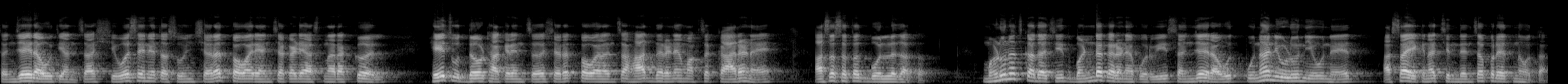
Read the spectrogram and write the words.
संजय राऊत यांचा शिवसेनेत असून शरद पवार यांच्याकडे असणारा कल हेच उद्धव ठाकरेंचं शरद पवारांचा हात धरण्यामागचं कारण आहे असं सतत बोललं जातं. म्हणूनच कदाचित बंड करण्यापूर्वी संजय राऊत पुन्हा निवडून येऊ नयेत असा एकनाथ शिंदेंचा प्रयत्न होता.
